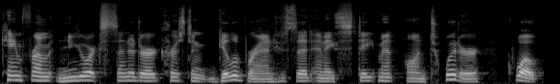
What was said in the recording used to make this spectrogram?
came from New York Senator Kirsten Gillibrand, who said in a statement on Twitter, quote,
